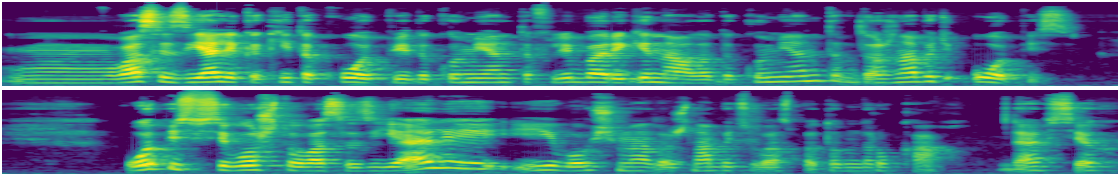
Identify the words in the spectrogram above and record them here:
у вас изъяли какие-то копии документов, либо оригиналы документов, должна быть опись. Опись всего, что у вас изъяли, и, в общем, она должна быть у вас потом на руках, да, всех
